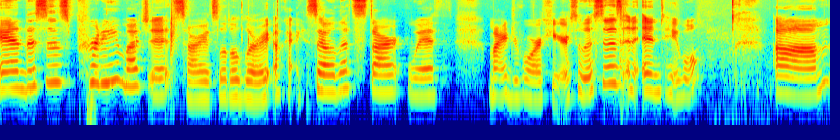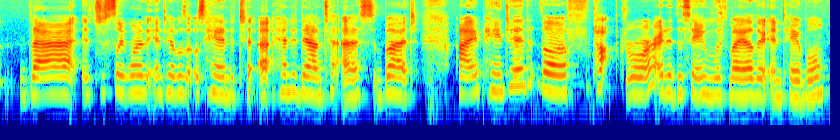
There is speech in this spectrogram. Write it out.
And this is pretty much it. Sorry, it's a little blurry. Okay, so let's start with my drawer here. So this is an end table um, that it's just like one of the end tables that was handed to uh, handed down to us. But I painted the top drawer. I did the same with my other end table.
